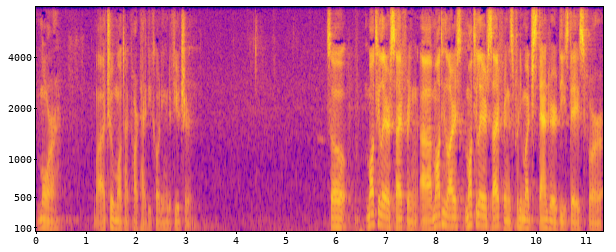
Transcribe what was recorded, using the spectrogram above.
more uh, true multipartite decoding in the future. So, multi-layer ciphering. Uh, multi-layer, multi-layer ciphering is pretty much standard these days for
